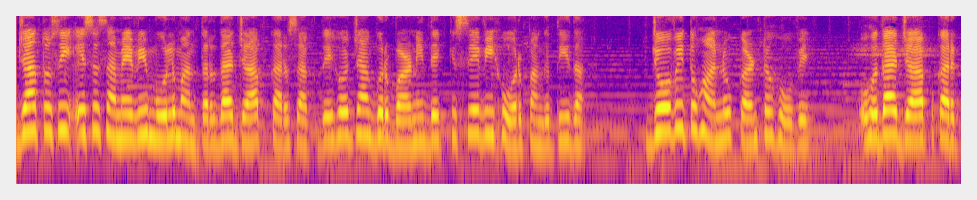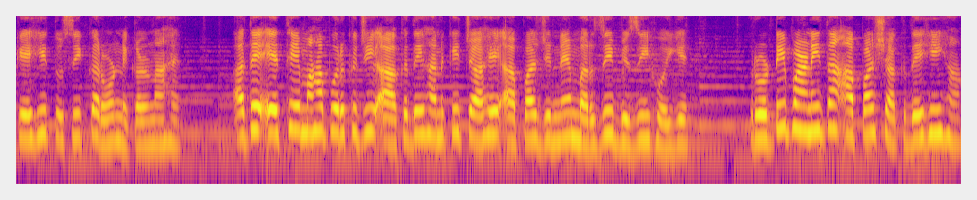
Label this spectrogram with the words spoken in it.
ਜਾਂ ਤੁਸੀਂ ਇਸ ਸਮੇਂ ਵੀ ਮੂਲ ਮੰਤਰ ਦਾ ਜਾਪ ਕਰ ਸਕਦੇ ਹੋ ਜਾਂ ਗੁਰਬਾਣੀ ਦੇ ਕਿਸੇ ਵੀ ਹੋਰ ਪੰਕਤੀ ਦਾ, ਜੋ ਵੀ ਤੁਹਾਨੂੰ ਕੰਠ ਹੋਵੇ, ਉਹਦਾ ਜਾਪ ਕਰਕੇ ਹੀ ਤੁਸੀਂ ਘਰੋਂ ਨਿਕਲਣਾ ਹੈ। ਅਤੇ ਇੱਥੇ ਮਹਾਪੁਰਖ ਜੀ ਆਖਦੇ ਹਨ ਕਿ ਚਾਹੇ ਆਪਾਂ ਜਿੰਨੇ ਮਰਜ਼ੀ ਬਿਜ਼ੀ ਹੋਈਏ, ਰੋਟੀ ਪਾਣੀ ਤਾਂ ਆਪਾਂ ਛਕਦੇ ਹੀ ਹਾਂ,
